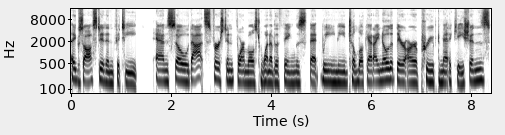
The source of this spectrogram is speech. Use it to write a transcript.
exhausted and fatigued. And so that's first and foremost one of the things that we need to look at. I know that there are approved medications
